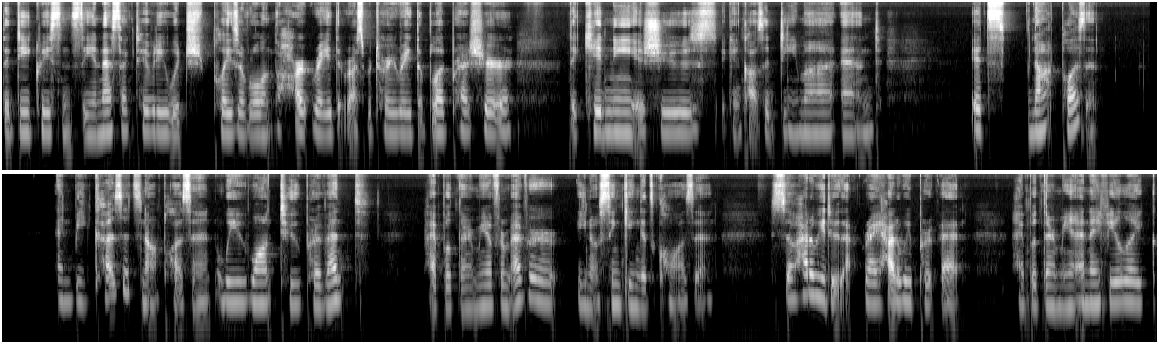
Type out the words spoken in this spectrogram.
the decrease in CNS activity, which plays a role in the heart rate, the respiratory rate, the blood pressure, the kidney issues. It can cause edema, and it's not pleasant. And because it's not pleasant, we want to prevent hypothermia from ever, you know, sinking its claws in. So, how do we do that, right? How do we prevent hypothermia? And I feel like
